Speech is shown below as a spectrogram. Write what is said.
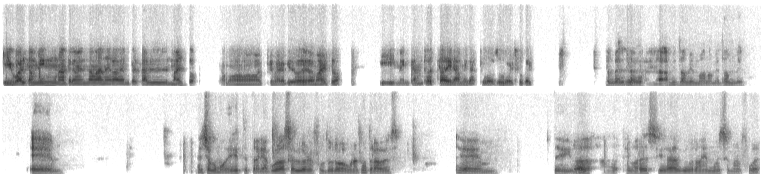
igual también una tremenda manera de empezar el marzo. Estamos el primer episodio de marzo y me encantó esta dinámica, estuvo súper, súper. En verdad, a mí también, mano, a mí también. Eh, de hecho, como dijiste, estaría cool hacerlo en el futuro una que otra vez. Eh, te iba, a decir algo ahora mismo y se me fue.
